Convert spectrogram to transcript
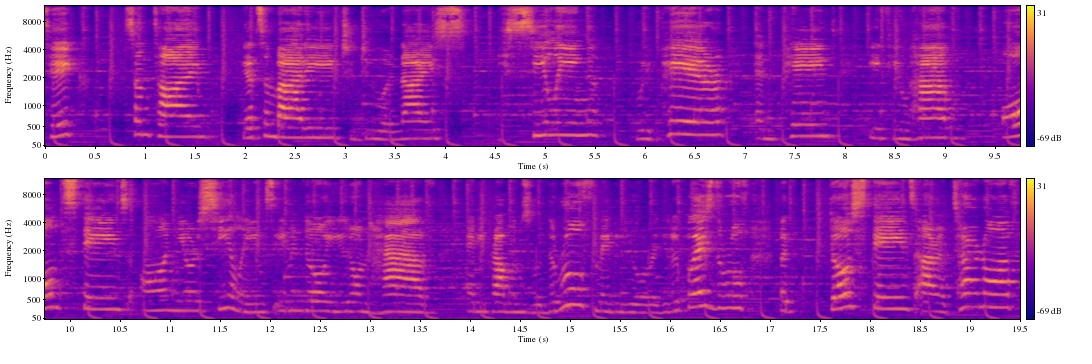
take some time, get somebody to do a nice ceiling repair and paint. If you have old stains on your ceilings, even though you don't have any problems with the roof, maybe you already replaced the roof, but those stains are a turn off.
